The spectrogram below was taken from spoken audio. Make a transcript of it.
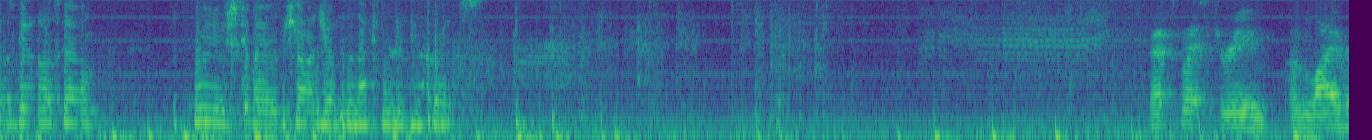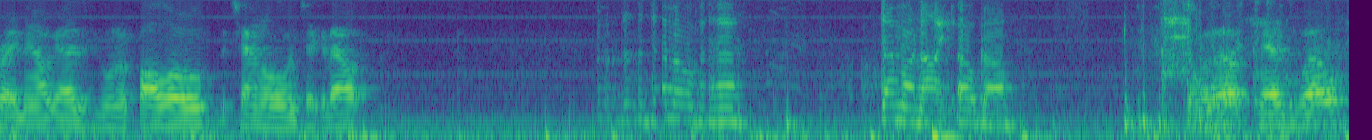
Let's go, let's go. Let me just get my recharge up and then I can give you crits. That's my stream. I'm live right now, guys. If you want to follow the channel and check it out. There's a demo over here. Demo night, oh god. What up, Caswell? What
